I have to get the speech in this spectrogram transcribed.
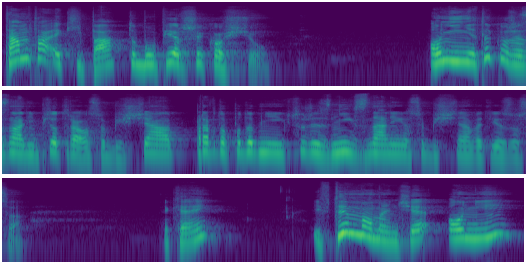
Tamta ekipa to był pierwszy kościół. Oni nie tylko, że znali Piotra osobiście, a prawdopodobnie niektórzy z nich znali osobiście nawet Jezusa. Okay? I w tym momencie oni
